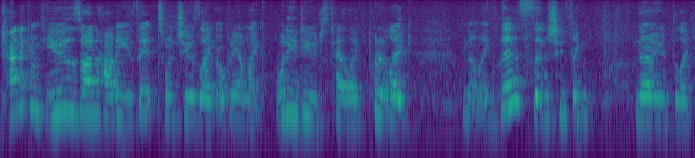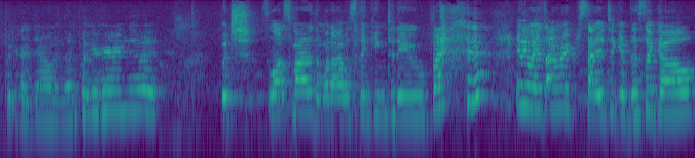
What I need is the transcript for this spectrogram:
kind of confused on how to use it when she was like opening. I'm like, what do you do? Just kind of like put it like, you know, like this. And she's like, no, you have to like put your head down and then put your hair into it which is a lot smarter than what I was thinking to do. But anyways, I'm excited to give this a go,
